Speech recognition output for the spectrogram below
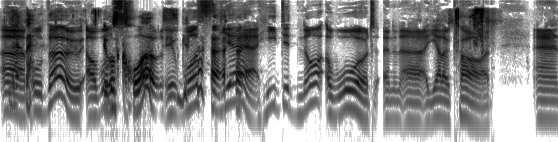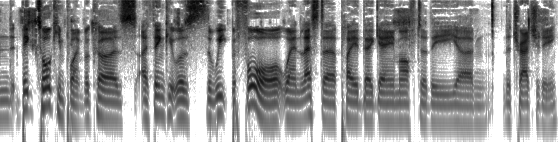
Um, although I will It was close. It was, yeah. He did not award an, uh, a yellow card. And big talking point because I think it was the week before when Leicester played their game after the um, the tragedy,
